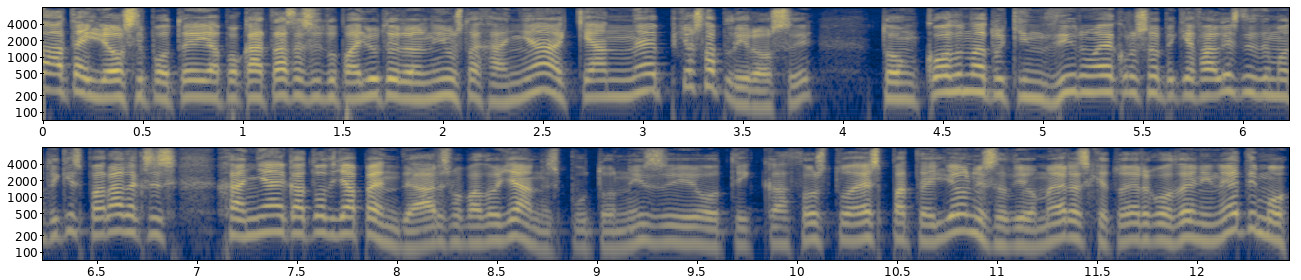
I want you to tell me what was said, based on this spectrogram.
Θα τελειώσει ποτέ η αποκατάσταση του παλιού τελωνίου στα Χανιά και αν ναι, ποιος θα πληρώσει; Τον κόδωνα του κινδύνου έκρουσε ο επικεφαλής της Δημοτικής Παράταξης Χανιά 105, Άρης Παπαδογιάννης, που τονίζει ότι καθώς το ΕΣΠΑ τελειώνει σε δύο μέρες και το έργο δεν είναι έτοιμο,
